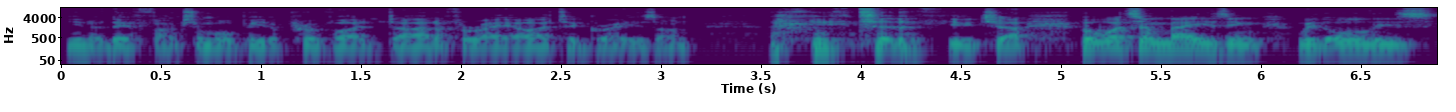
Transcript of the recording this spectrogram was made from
you know their function will be to provide data for AI to graze on into the future. But what's amazing with all these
